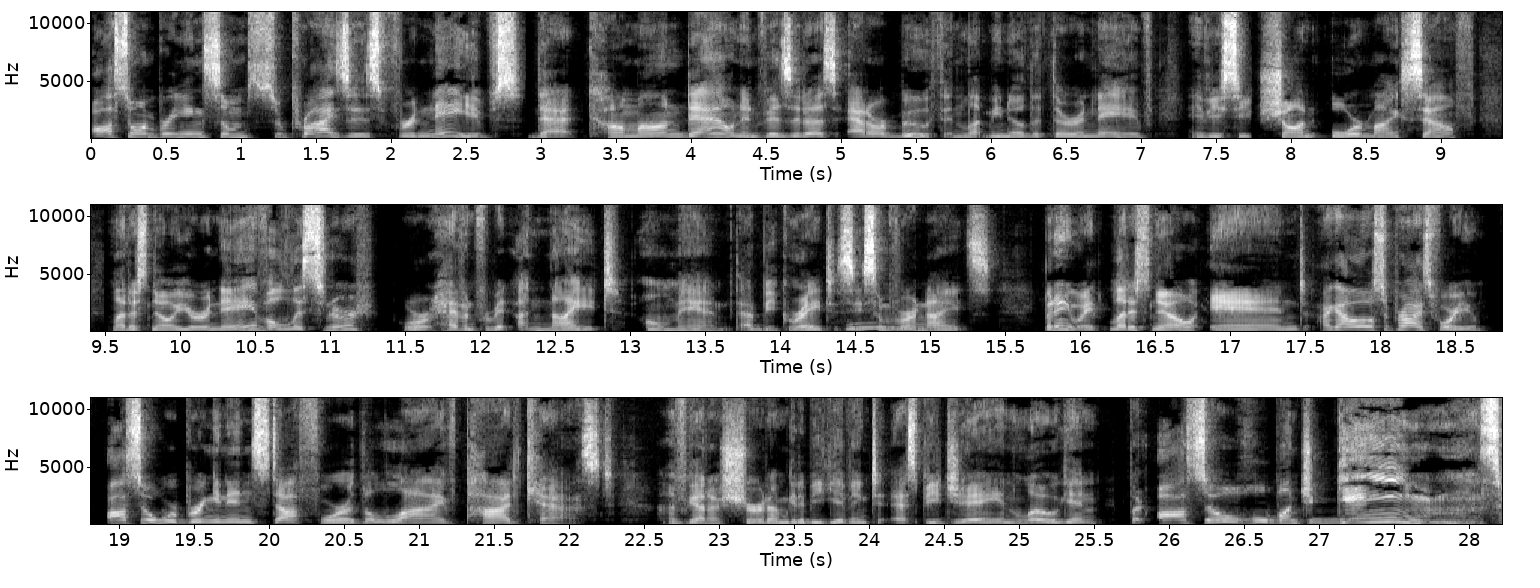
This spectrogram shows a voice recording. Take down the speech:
Also, I'm bringing some surprises for knaves that come on down and visit us at our booth and let me know that they're a knave. If you see Sean or myself, let us know you're a knave, a listener, or heaven forbid, a knight. Oh man, that'd be great to see some of our knights. But anyway, let us know, and I got a little surprise for you. Also, we're bringing in stuff for the live podcast. I've got a shirt I'm going to be giving to SBJ and Logan, but also a whole bunch of games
